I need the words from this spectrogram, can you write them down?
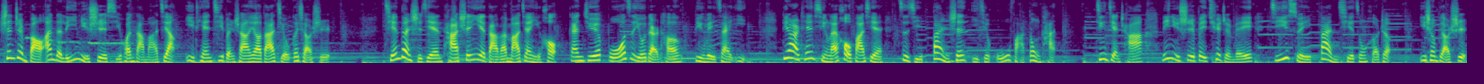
深圳宝安的李女士喜欢打麻将，一天基本上要打九个小时。前段时间，他深夜打完麻将以后，感觉脖子有点疼，并未在意。第二天醒来后，发现自己半身已经无法动弹。经检查，李女士被确诊为脊髓半切综合症。医生表示，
